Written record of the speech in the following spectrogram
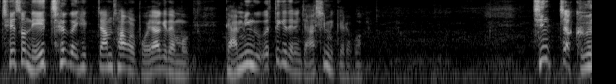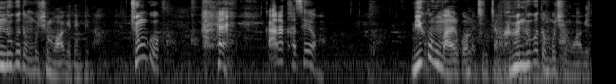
최소 4척의 핵 잠수함을 보유하게 되면 대한민국 어떻게 되는지 아십니까, 여러분? 진짜 그 누구도 무시 못하게 됩니다. 중국 까락하세요. 미국 말고는 진짜 그 누구도 무시 못하게.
